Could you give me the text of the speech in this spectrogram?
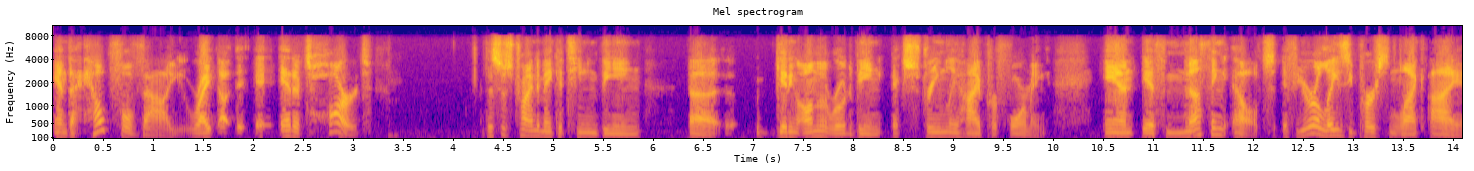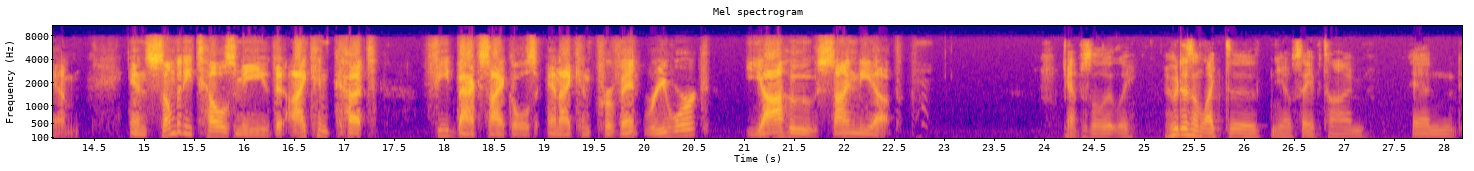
and the helpful value, right? Uh, at its heart, this is trying to make a team being uh, getting on the road to being extremely high performing. And if nothing else, if you're a lazy person like I am, and somebody tells me that I can cut feedback cycles and I can prevent rework, Yahoo, sign me up. Absolutely. Who doesn't like to, you know, save time? And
